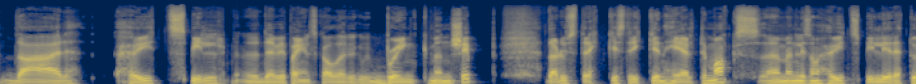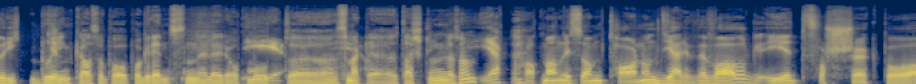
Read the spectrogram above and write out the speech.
der høyt spill, det vi på engelsk kaller brinkmanship, der du strekker strikken helt til maks, eh, men liksom høyt spill i retorikken. Brink, altså på, på grensen eller opp mot eh, smerteterskelen, liksom? Jepp, at man liksom tar noen djerve valg i et forsøk på å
